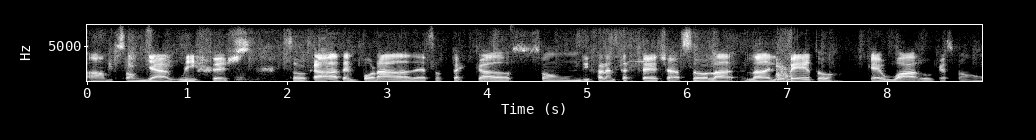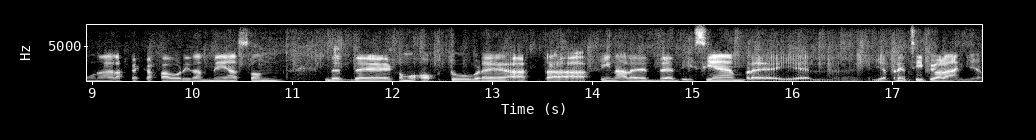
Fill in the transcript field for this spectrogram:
um, son ya reef fish. So, cada temporada de esos pescados son diferentes fechas. So, la, la del peto, que es wahoo, que son una de las pescas favoritas mías, son desde como octubre hasta finales de diciembre y el, y el principio del año.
